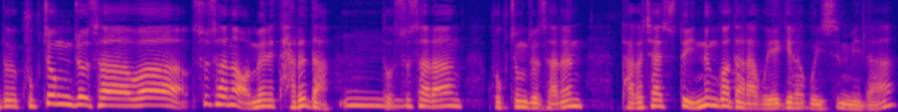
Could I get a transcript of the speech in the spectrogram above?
또 국정조사와 수사는 엄연히 다르다. 음. 또 수사랑 국정조사는 다 같이 할 수도 있는 거다라고 얘기를 하고 있습니다.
